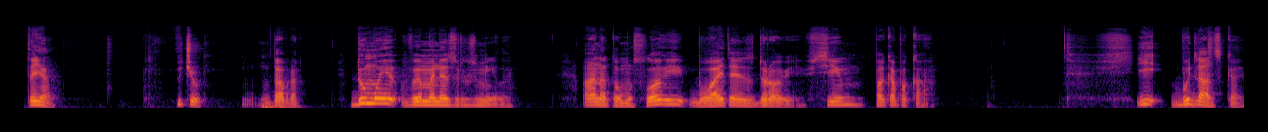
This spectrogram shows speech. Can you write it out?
Та я. Шучу. Добре. Думаю, ви мене зрозуміли. А на тому слові бувайте здорові. Всім пока-пока. І, будь ласка,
